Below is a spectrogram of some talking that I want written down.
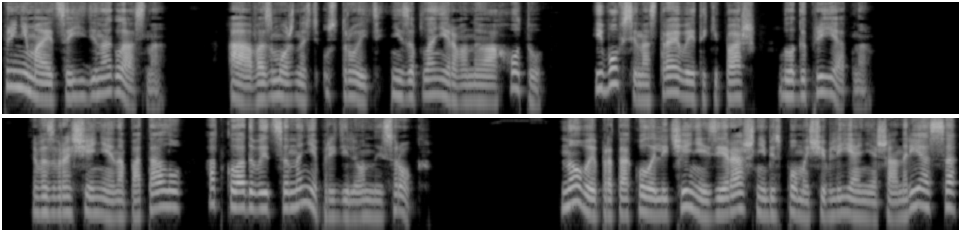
принимается единогласно, а возможность устроить незапланированную охоту и вовсе настраивает экипаж благоприятно. Возвращение на Паталу откладывается на неопределенный срок. Новые протоколы лечения Зейраж не без помощи влияния Шанриаса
